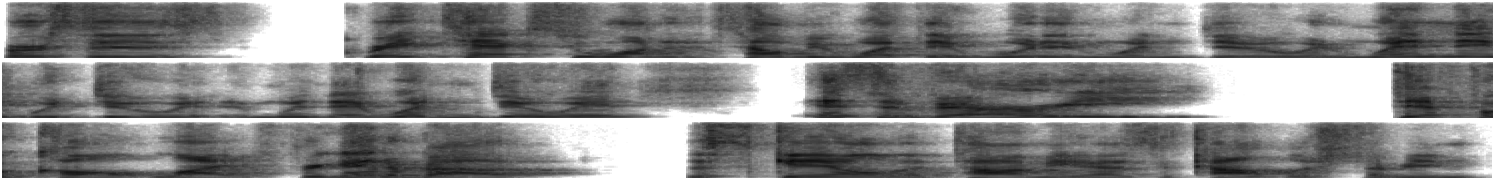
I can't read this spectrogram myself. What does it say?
versus great techs who wanted to tell me what they would and wouldn't do and when they would do it and when they wouldn't do it. It's a very difficult life. Forget about the scale that Tommy has accomplished. I mean,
